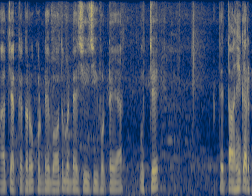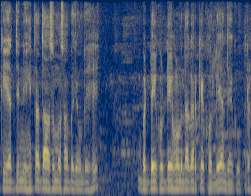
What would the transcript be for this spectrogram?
ਆ ਚੈੱਕ ਕਰੋ, ਖੁੱਡੇ ਬਹੁਤ ਵੱਡੇ 6-6 ਫੁੱਟੇ ਆ, ਉੱਚੇ। ਤੇ ਤਾਂ ਹੀ ਕਰਕੇ ਅੱਜ ਨਹੀਂ ਤਾਂ 10 ਮਸਾਂ ਵਜਾਉਂਦੇ ਇਹ। ਵੱਡੇ ਖੁੱਡੇ ਹੋਣ ਦਾ ਕਰਕੇ ਖੋਲੇ ਜਾਂਦੇ ਆ ਕਬੂਤਰ।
